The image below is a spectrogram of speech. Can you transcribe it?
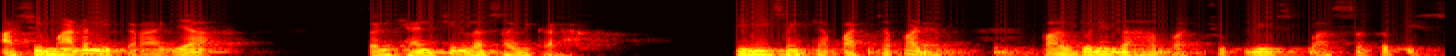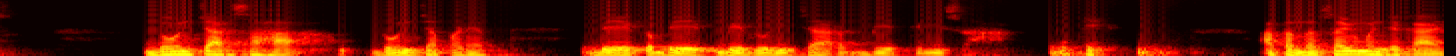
अशी मांडणी करा या संख्यांची लसावी करा. तिन्ही संख्या पाचच्या पाड्यात. पाच दोन्ही दहा पाच चूक वीस पाच सक तीस. दोन चार सहा दोनच्या पाड्यात बे एक बे बे दोन्ही चार बे तिन्ही सहा ओके आता नसावी म्हणजे काय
